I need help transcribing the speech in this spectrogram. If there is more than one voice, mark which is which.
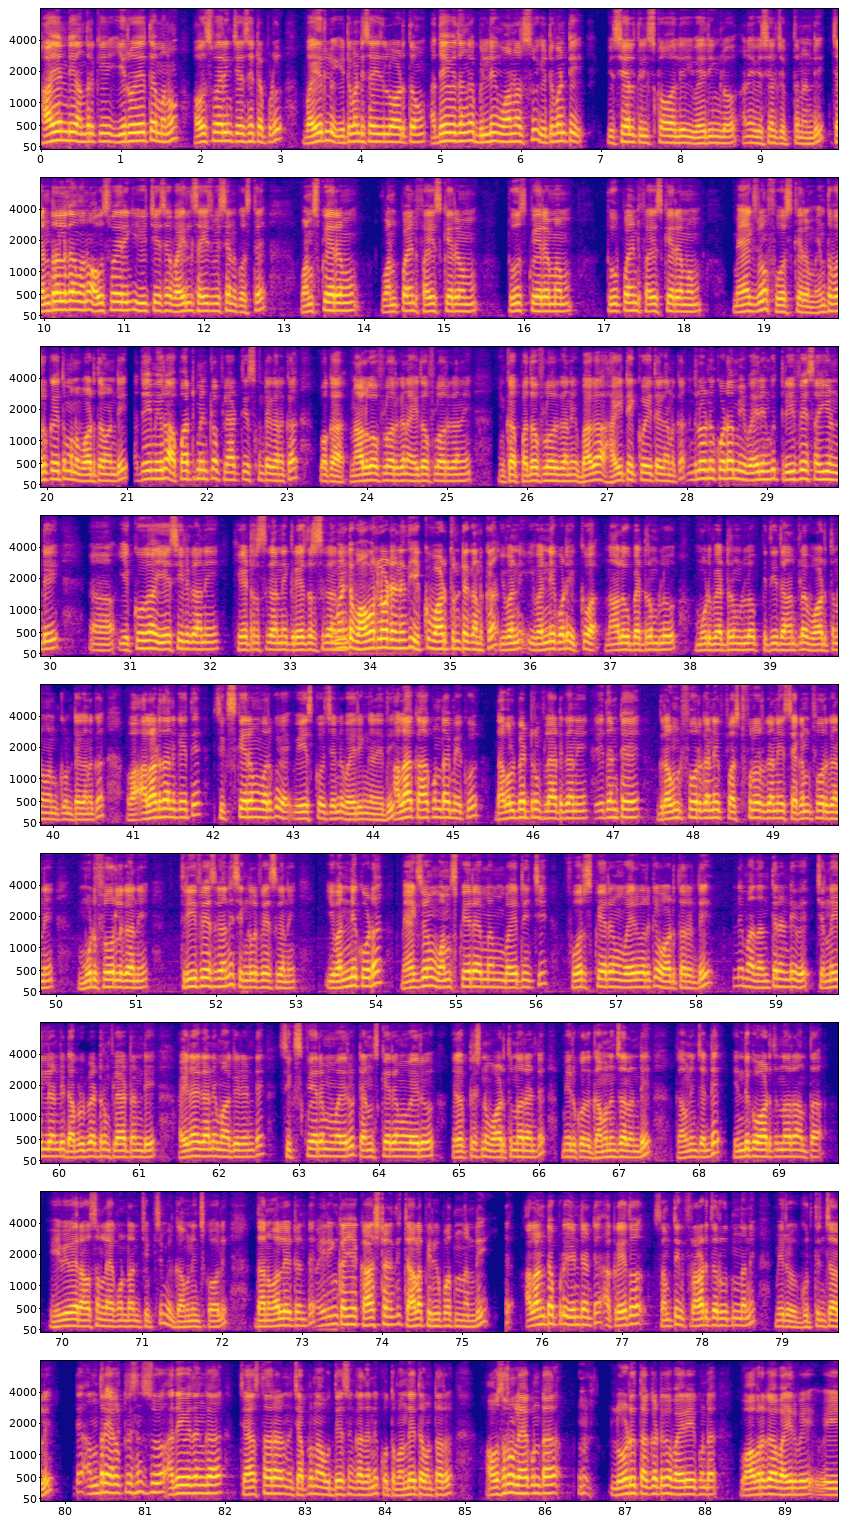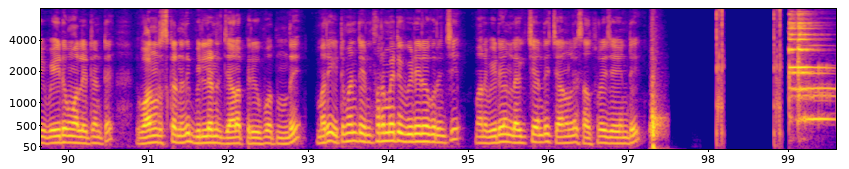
Speaker 1: Hi అండి అందరికీ. ఈరోజైతే మనం హౌస్ వైరింగ్ చేసేటప్పుడు వైర్లు ఎటువంటి సైజులు వాడతాం అదేవిధంగా బిల్డింగ్ ఓనర్స్ ఎటువంటి విషయాలు తెలుసుకోవాలి ఈ వైరింగ్లో అనే విషయాలు చెప్తానండి. జనరల్గా మనం హౌస్ వైరింగ్ యూజ్ చేసే వైర్ల సైజు విషయానికి వస్తే one square mm one point five square mm two square mm two point five square mm maximum four square mm ఇంతవరకు అయితే మనం వాడతామండి. అదే మీరు అపార్ట్మెంట్లో ఫ్లాట్ తీసుకుంటే కనుక ఒక నాలుగో ఫ్లోర్ కానీ ఐదో ఫ్లోర్ కానీ ఇంకా పదో ఫ్లోర్ కానీ బాగా హైట్ ఎక్కువ అయితే కనుక అందులోని కూడా మీ వైరింగ్ త్రీ ఫేస్ అయ్యి ఉండి ఎక్కువగా ఏసీలు కానీ హీటర్స్ కానీ గ్రేజర్స్ కానీ అంటే ఓవర్లోడ్ అనేది ఎక్కువ వాడుతుంటే కనుక ఇవన్నీ ఇవన్నీ కూడా ఎక్కువ. నాలుగు బెడ్రూమ్లు మూడు బెడ్రూమ్లు ప్రతి దాంట్లో వాడుతున్నాం అనుకుంటే కనుక అలాంటి దానికైతే సిక్స్ కేరం వరకు వేసుకోవచ్చు అండి వైరింగ్ అనేది. అలా కాకుండా మీకు డబుల్ బెడ్రూమ్ ఫ్లాట్ కానీ లేదంటే గ్రౌండ్ ఫ్లోర్ కానీ ఫస్ట్ ఫ్లోర్ కానీ సెకండ్ ఫ్లోర్ కానీ మూడు ఫ్లోర్లు కానీ త్రీ ఫేస్ కానీ సింగిల్ ఫేస్ కానీ ఇవన్నీ కూడా maximum one square MM wire నుంచి ఫోర్ స్క్వేర్ ఎంఎం వైర్ వరకే వాడతారండి. అంటే మాది అంతేనండి. చిన్న ఇల్లు అండి డబుల్ బెడ్రూమ్ ఫ్లాట్ అండి. అయినా కానీ మాకు ఏంటంటే six square mm wire ten square mm wire electrician వాడుతున్నారంటే మీరు కొద్దిగా గమనించాలండి. గమనించంటే ఎందుకు వాడుతున్నారో అంత హెవీ వైర్ అవసరం లేకుండా అని చెప్పి మీరు గమనించుకోవాలి. దానివల్ల ఏంటంటే వైరింగ్ అయ్యే కాస్ట్ అనేది చాలా పెరిగిపోతుందండి. అలాంటప్పుడు ఏంటంటే అక్కడ ఏదో సంథింగ్ ఫ్రాడ్ జరుగుతుందని మీరు గుర్తించాలి. అంటే అందరు ఎలక్ట్రీషియన్స్ అదే విధంగా చేస్తారని చెప్పడం నా ఉద్దేశం కాదని కొంతమంది అయితే ఉంటారు. అవసరం లేకుండా లోడ్కి తగ్గట్టుగా వైర్ వేయకుండా ఓవర్గా వైర్ వే- వే- వేయడం వల్ల ఏంటంటే ఓనర్స్కి అనేది బిల్ అనేది చాలా పెరిగిపోతుంది. మరి ఇటువంటి ఇన్ఫర్మేటివ్ వీడియోల గురించి మన వీడియోని లైక్ చేయండి ఛానల్ని సబ్స్క్రైబ్ చేయండి.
